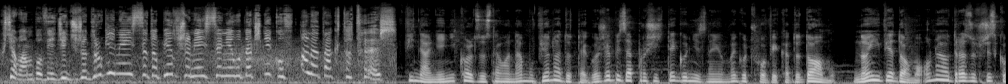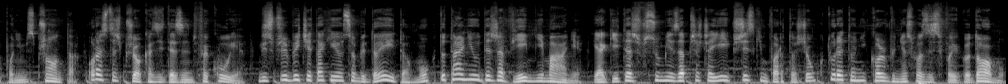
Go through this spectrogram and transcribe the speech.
chciałam powiedzieć, że drugie miejsce to pierwsze miejsce nieudaczników, ale tak to też. Finalnie Nicole została namówiona do tego, żeby zaprosić tego nieznajomego człowieka do domu. No i wiadomo, ona od razu wszystko po nim sprząta oraz też przy okazji dezynfekuje, gdyż przybycie takiej osoby do jej domu totalnie uderza w jej mniemanie, jak i też w sumie zaprzecza jej wszystkim wartościom, które to Nicole wyniosła ze swojego domu.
